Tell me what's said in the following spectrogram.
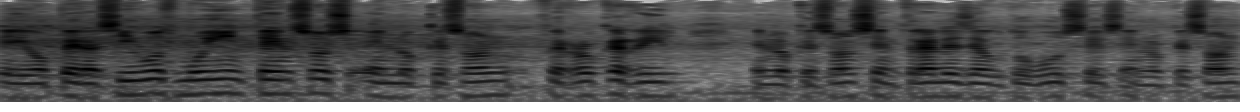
Eh, operativos muy intensos en lo que son ferrocarril, en lo que son centrales de autobuses, en lo que son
